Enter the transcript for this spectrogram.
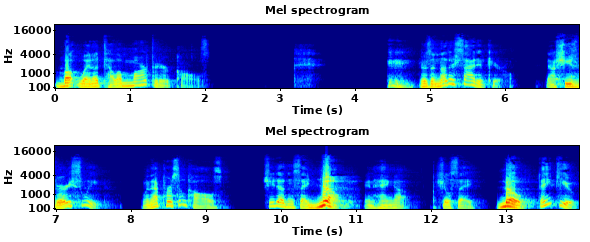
But when a telemarketer calls, there's another side of Carol. Now, she's very sweet. When that person calls, she doesn't say no and hang up. She'll say no, thank you,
